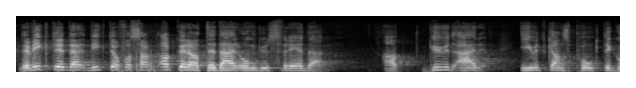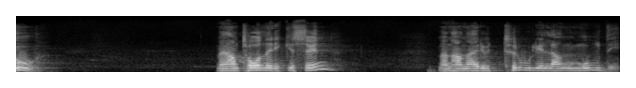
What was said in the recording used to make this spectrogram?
Det er viktig, det er viktig, å få sagt akkurat det der om Guds frede. At Gud er i utgangspunktet god. Men han tåler ikke synd. Men han er utrolig langmodig.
